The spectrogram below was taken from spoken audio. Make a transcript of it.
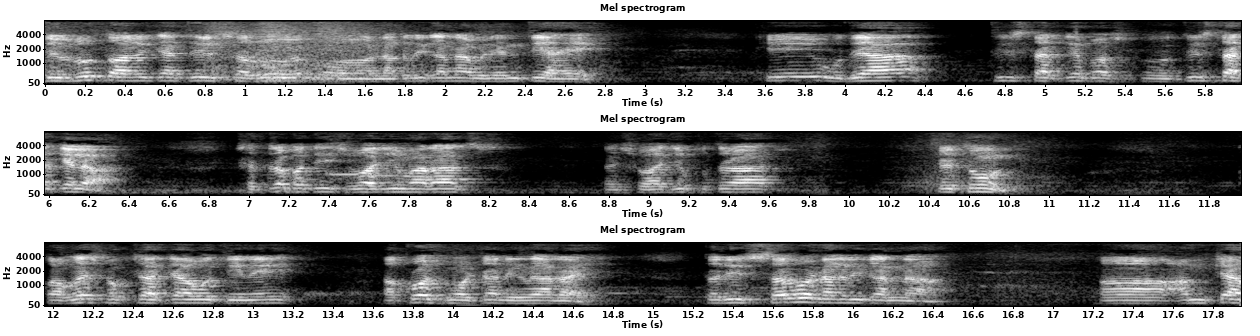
देगलूर तालुक्यातील सर्व नागरिकांना विनंती आहे की उद्या तीस तारखेपासून तीस तारखेला छत्रपती शिवाजी महाराज शिवाजी पुतळा येथून काँग्रेस पक्षाच्या वतीने आक्रोश मोर्चा निघणार आहे. तरी सर्व नागरिकांना आमच्या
